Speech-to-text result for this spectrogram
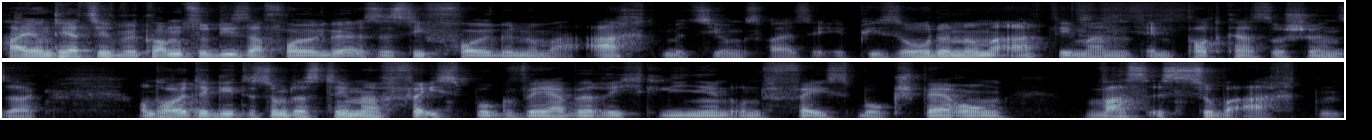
Hi und herzlich willkommen zu dieser Folge. Es ist die Folge Nummer 8 beziehungsweise Episode Nummer 8, wie man im Podcast so schön sagt. Und heute geht es um das Thema Facebook-Werberichtlinien und Facebook-Sperrung. Was ist zu beachten?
